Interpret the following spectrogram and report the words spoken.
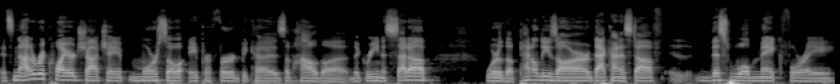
It's not a required shot shape, more so a preferred because of how the, the green is set up, where the penalties are, that kind of stuff. This will make for a,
